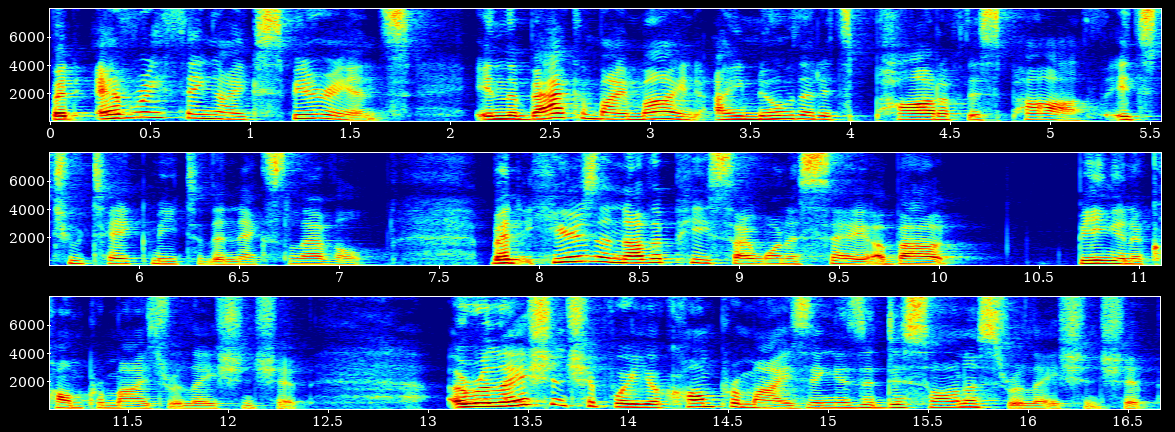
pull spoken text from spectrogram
but everything I experience, in the back of my mind, I know that it's part of this path. It's to take me to the next level. But here's another piece I want to say about being in a compromised relationship. A relationship where you're compromising is a dishonest relationship.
